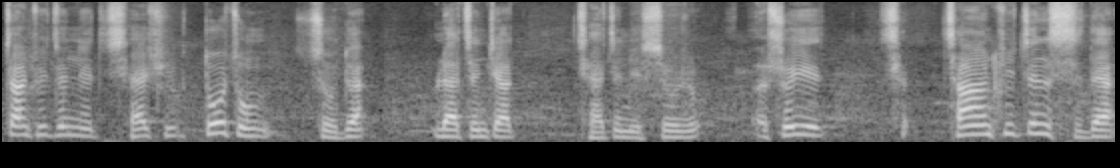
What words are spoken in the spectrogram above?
张居正呢采取多种手段来增加财政的收入。呃，所以张张居正时代。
